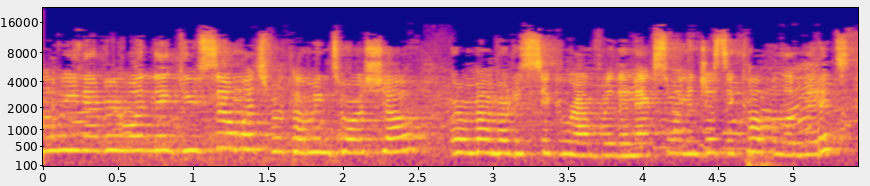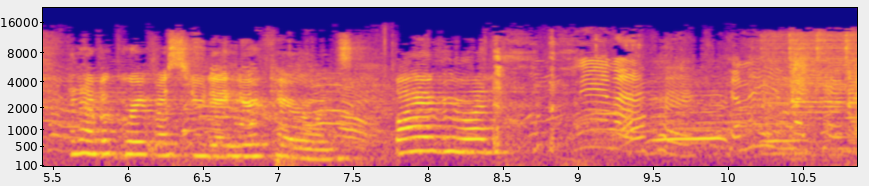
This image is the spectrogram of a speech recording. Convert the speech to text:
Halloween, everyone. Thank you so much for coming to our show. Remember to stick around for the next one in just a couple of minutes and have a great rest of your day here at Carowinds. Bye, everyone. Okay.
